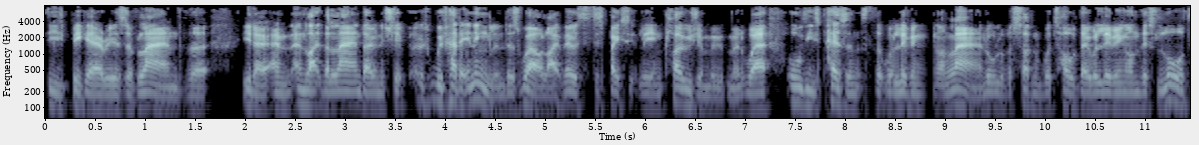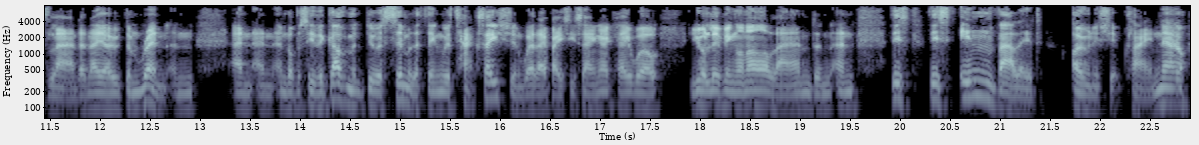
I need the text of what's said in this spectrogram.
these big areas of land that you know and and like the land ownership we've had it in England as well. Like there was this basically enclosure movement where all these peasants that were living on land all of a sudden were told they were living on this lord's land and they owed them rent. And and and, and obviously the government do a similar thing with taxation where they're basically saying okay well you're living on our land. And and this this invalid ownership claim. Now,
